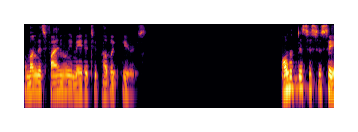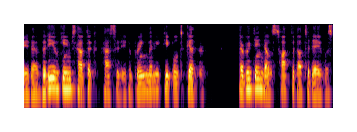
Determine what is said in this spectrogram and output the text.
Among Us finally made it to public ears. All of this is to say that video games have the capacity to bring many people together. Everything that was talked about today was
